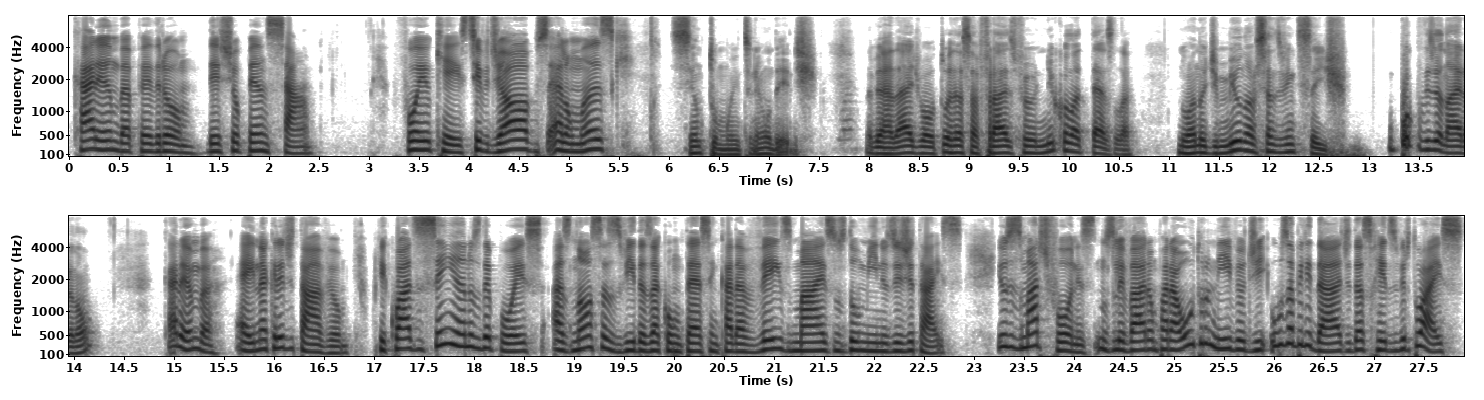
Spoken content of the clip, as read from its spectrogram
Caramba, Pedro, deixa eu pensar. Foi o que? Steve Jobs, Elon Musk? Sinto muito, nenhum deles. Na verdade, o autor dessa frase foi o Nikola Tesla, no ano de 1926. Um pouco visionário, não? Caramba, é inacreditável, porque quase 100 anos depois, as nossas vidas acontecem cada vez mais nos domínios digitais. E os smartphones nos levaram para outro nível de usabilidade das redes virtuais.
